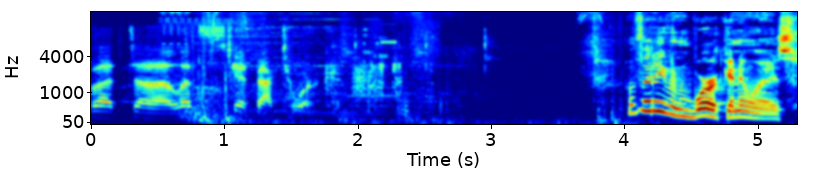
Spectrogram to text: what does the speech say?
But uh, let's get back to work. How'd that even work, anyways?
